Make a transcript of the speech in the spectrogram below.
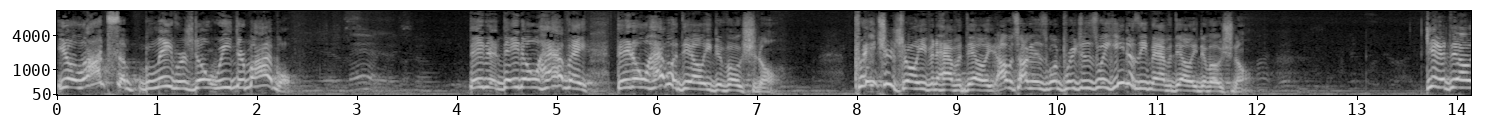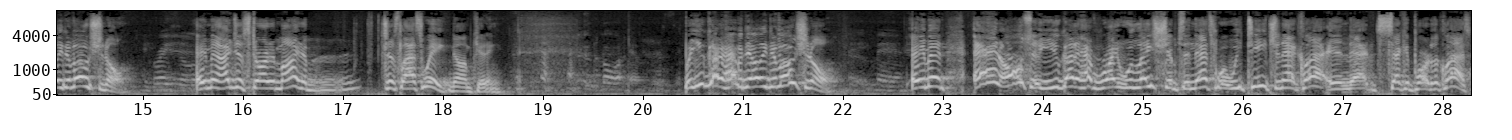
You know, lots of believers don't read their Bible. They, they don't have a they don't have a daily devotional. Preachers don't even have a daily. I was talking to this one preacher this week. He doesn't even have a daily devotional. Get a daily devotional. Amen. I just started mine uh, just last week. No, I'm kidding. But you got to have a daily devotional. Amen. And also, you got to have right relationships, and that's what we teach in that class, in that second part of the class.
